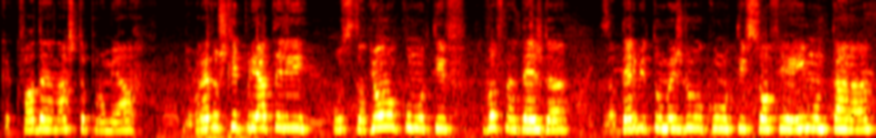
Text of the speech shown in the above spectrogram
Каква да е нашата промяна? Добре дошли, приятели, от стадион Локомотив в надежда за дербито между Локомотив София и Монтана.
